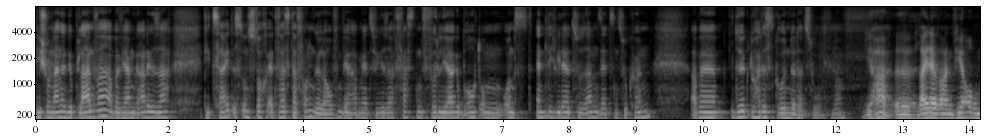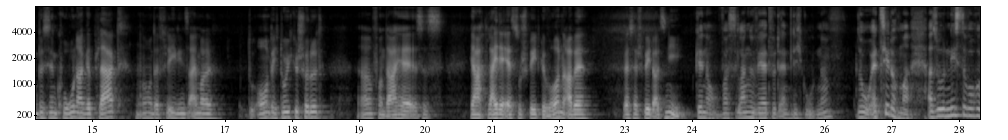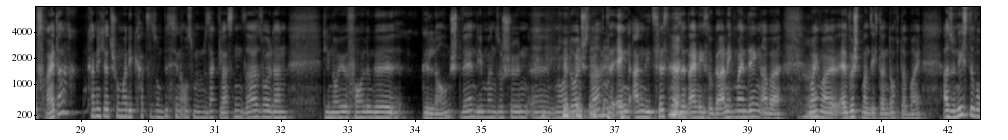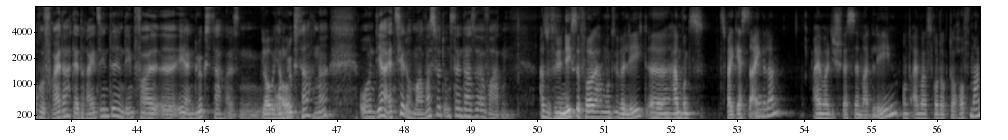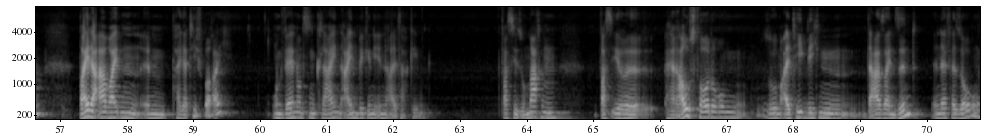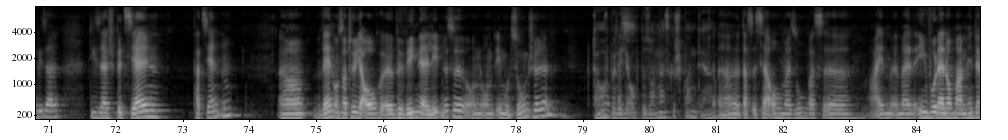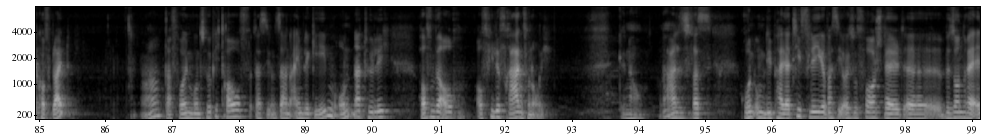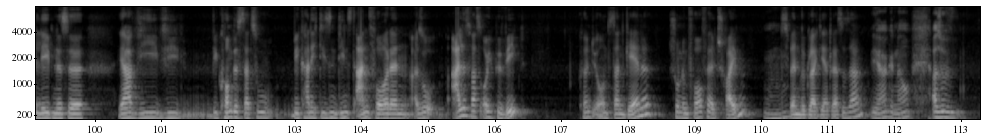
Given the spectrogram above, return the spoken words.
Die schon lange geplant war, aber wir haben gerade gesagt, die Zeit ist uns doch etwas davongelaufen. Wir haben jetzt, wie gesagt, fast ein Vierteljahr gebraucht, um uns endlich wieder zusammensetzen zu können. Aber Dirk, du hattest Gründe dazu. Ne? Ja, äh, leider waren wir auch ein bisschen Corona geplagt ne, und der Pflegedienst einmal ordentlich durchgeschüttelt. Ja, von daher ist es ja leider erst so spät geworden, aber besser spät als nie. Genau, was lange währt, wird endlich gut. Ne? So, erzähl doch mal. Also nächste Woche Freitag kann ich jetzt schon mal die Katze so ein bisschen aus dem Sack lassen. Da soll dann die neue Folge gelauncht werden, wie man so schön äh, neudeutsch sagt. Eng Anglizismen sind eigentlich so gar nicht mein Ding, aber manchmal erwischt man sich dann doch dabei. Also nächste Woche Freitag, der 13., in dem Fall äh, eher ein Glückstag als ein Glaube ich auch. Glückstag. Ne? Und ja, erzähl doch mal, was wird uns denn da so erwarten? Also für die nächste Folge haben wir uns überlegt, äh, haben uns zwei Gäste eingeladen. Einmal die Schwester Madeleine und einmal Frau Dr. Hoffmann. Beide arbeiten im Palliativbereich und werden uns einen kleinen Einblick in ihren Alltag geben was sie so machen, was ihre Herausforderungen so im alltäglichen Dasein sind in der Versorgung dieser, dieser speziellen Patienten. Äh, werden uns natürlich auch äh, bewegende Erlebnisse und, und Emotionen schildern. Darauf bin das, ich auch besonders gespannt, ja. Äh, das ist ja auch immer so, was äh, einem immer irgendwo dann nochmal im Hinterkopf bleibt. Ja, da freuen wir uns wirklich drauf, dass sie uns da einen Einblick geben und natürlich hoffen wir auch auf viele Fragen von euch. Genau. Ja. Alles, was rund um die Palliativpflege, was ihr euch so vorstellt, äh, besondere Erlebnisse, ja, wie, wie, wie kommt es dazu, wie kann ich diesen Dienst anfordern? Also alles, was euch bewegt, könnt ihr uns dann gerne schon im Vorfeld schreiben. Mhm. Das werden wir gleich die Adresse sagen. Ja, genau. Also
